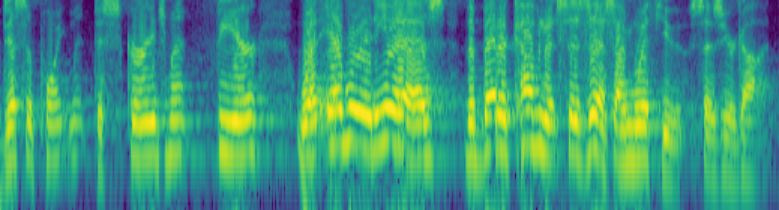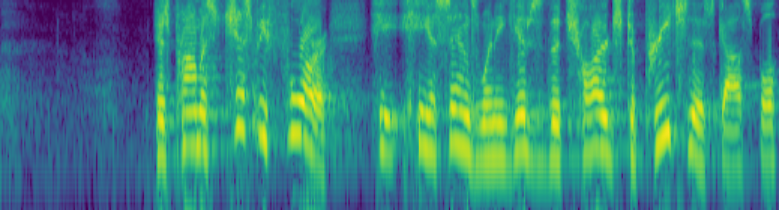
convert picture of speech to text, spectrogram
disappointment, discouragement, fear, whatever it is, the better covenant says this I'm with you, says your God. His promise just before he, he ascends, when he gives the charge to preach this gospel,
